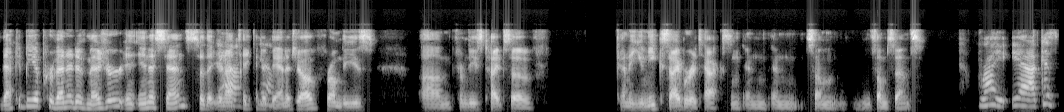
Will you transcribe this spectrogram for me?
that could be a preventative measure in, in a sense so that you're not taken yeah. advantage of from these um, from these types of kind of unique cyber attacks in, in, in some in some sense. Right, yeah, because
